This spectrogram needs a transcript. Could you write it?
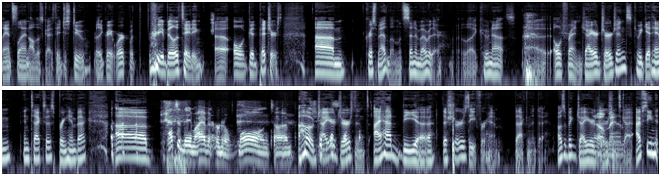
Lance Lynn, all those guys. They just do really great work with rehabilitating uh, old good pitchers. Um, Kris Medlen, let's send him over there. Like, who knows? Uh, old friend Jair Jurrjens, can we get him in Texas? Bring him back. Uh, That's a name I haven't heard in a long time. oh, Jair Jurrjens. I had the uh, the jersey for him back in the day. I was a big Jair Oh, guy. I've seen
